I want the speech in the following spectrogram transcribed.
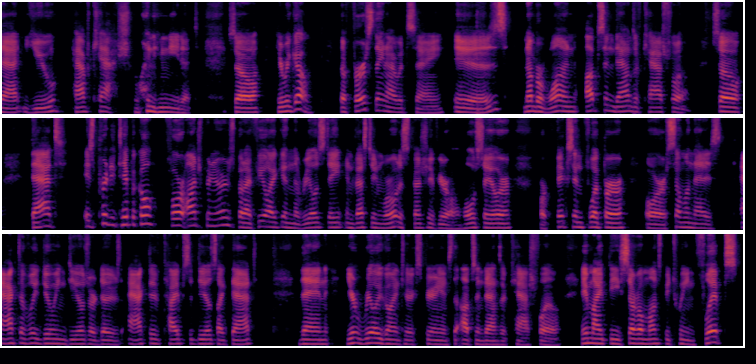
that you have cash when you need it. So here we go. The first thing I would say is number one, ups and downs of cash flow. So that is pretty typical for entrepreneurs, but I feel like in the real estate investing world, especially if you're a wholesaler or fix and flipper or someone that is actively doing deals or does active types of deals like that, then you're really going to experience the ups and downs of cash flow. It might be several months between flips.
